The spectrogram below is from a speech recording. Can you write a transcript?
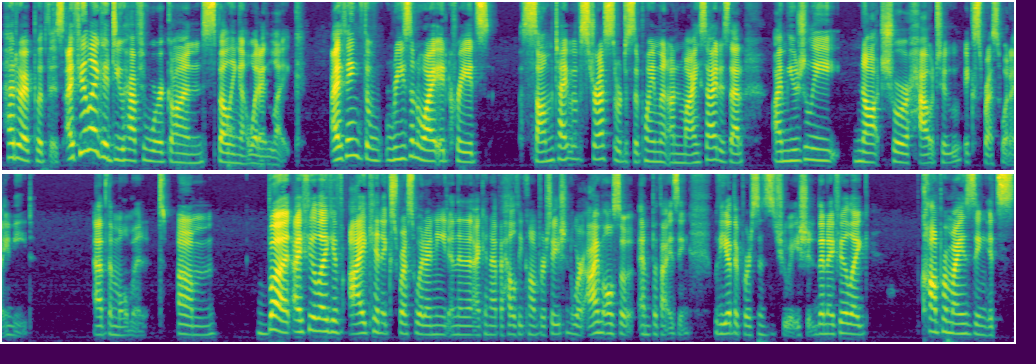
how do I put this? I feel like I do have to work on spelling out what I like. I think the reason why it creates some type of stress or disappointment on my side is that I'm usually not sure how to express what I need at the moment. Um but I feel like if I can express what I need and then I can have a healthy conversation where I'm also empathizing with the other person's situation, then I feel like compromising it's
